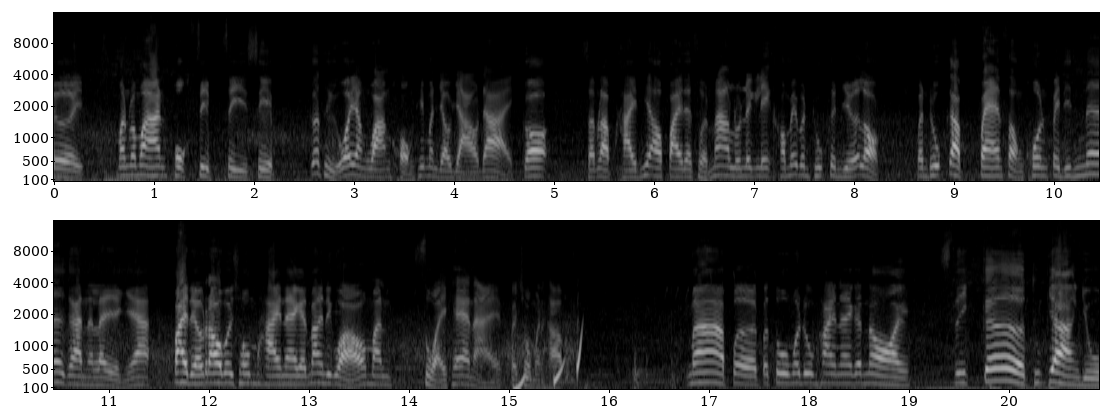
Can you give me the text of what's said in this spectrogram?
เลย มันประมาณ 60 40 ก็ถือว่ายังวางของที่มันยาวๆได้ ก็สำหรับใครที่เอาไปแต่ส่วนมากรถเล็ก ๆเขาไม่บรรทุกกันเยอะหรอกบรรทุกกับแฟนสองคนไปดินเนอร์กันอะไรอย่างเงี้ยไปเดี๋ยวเราไปชมภายในกันบ้างดีกว่าว่ามันสวยแค่ไหนไปชมกันครับ มาเปิดประตูมาดูภายในกันหน่อย สติกเกอร์ทุกอย่างอยู่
